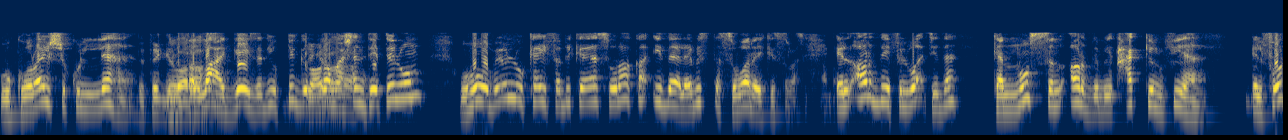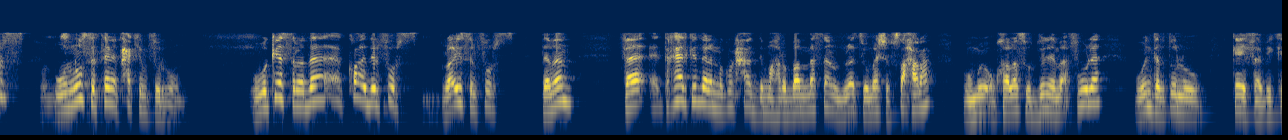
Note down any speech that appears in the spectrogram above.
وقريش كلها بتجري وراهم. مطلعه الجايزة دي وبتجري بتجري وراهم وراهم. عشان تقتلهم وهو بيقول له كيف بك يا سراقة إذا لبست سواري كسرى. الأرض في الوقت ده كان نص الأرض بيتحكم فيها الفرس والنص الثاني يتحكم في الروم. وكسرى ده قائد الفرس رئيس الفرس. تمام؟ فتخيل كده لما يكون حد مهربان مثلا ودلوقتي وماشي في صحراء وخلاص والدنيا مقفولة وأنت بتقول له كيف بك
